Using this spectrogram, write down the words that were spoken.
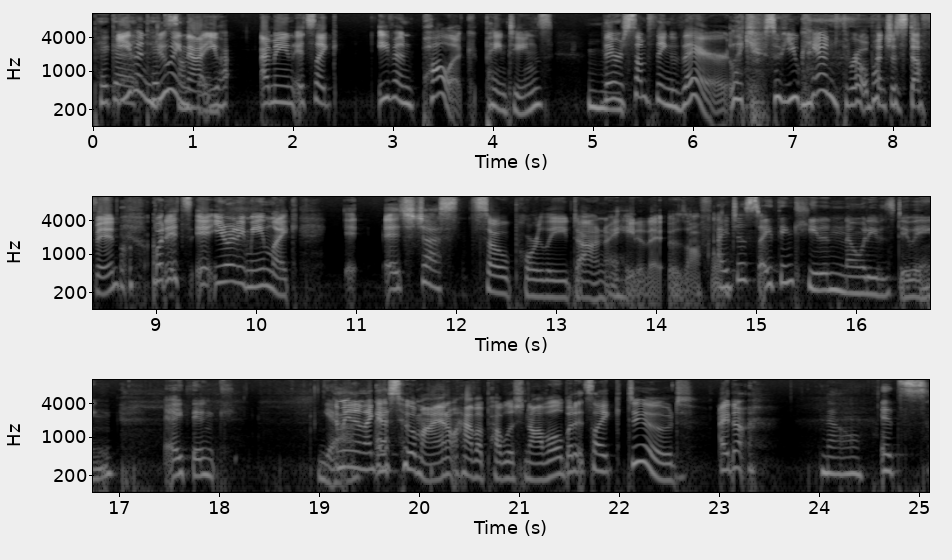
pick a even pick doing that, you. Ha- I mean, it's like even Pollock paintings. Mm-hmm. There's something there, like so you can throw a bunch of stuff in, but it's it, you know what I mean. Like it's just so poorly done. I hated it. It was awful. I just I think he didn't know what he was doing. I think yeah. I mean, and I guess who am I? I don't have a published novel, but it's like, dude, I don't. no. It's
